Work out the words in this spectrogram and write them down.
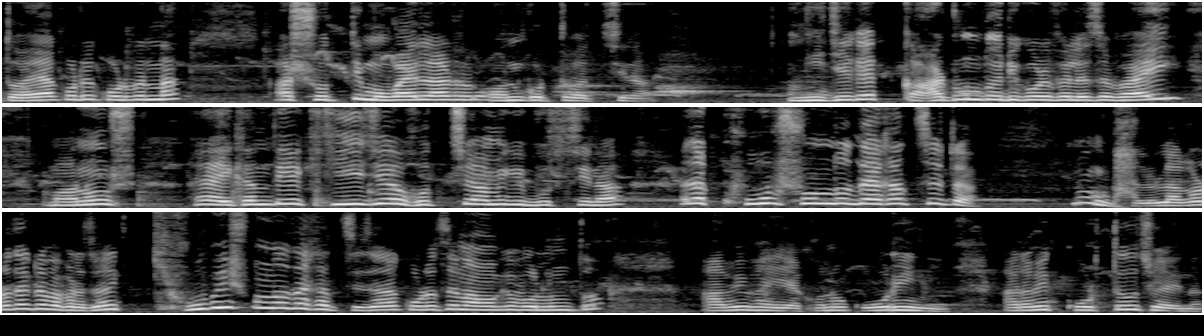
দয়া করে করবেন না। আর সত্যি মোবাইল আর অন করতে পারছি না। নিজেকে কার্টুন তৈরি করে ফেলেছে ভাই। মানুষ হ্যাঁ এখান থেকে কী যে হচ্ছে আমি কি বুঝছি না। আচ্ছা খুব সুন্দর দেখাচ্ছে এটা। ভালো লাগারও তো একটা ব্যাপার আছে। মানে খুবই সুন্দর দেখাচ্ছে। যারা করেছেন আমাকে বলুন তো। আমি ভাই এখনও করিনি। আর আমি করতেও চাই না।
